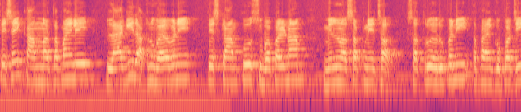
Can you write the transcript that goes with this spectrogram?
त्यसै काममा तपाईँले लागिराख्नुभयो भने त्यस कामको शुभ परिणाम मिल्न सक्नेछ। शत्रुहरू पनि तपाईँको पछि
